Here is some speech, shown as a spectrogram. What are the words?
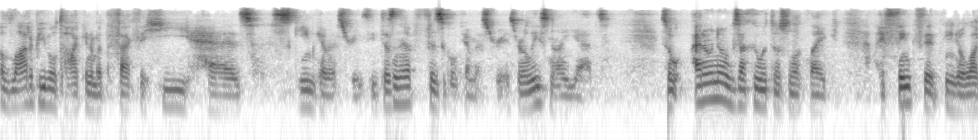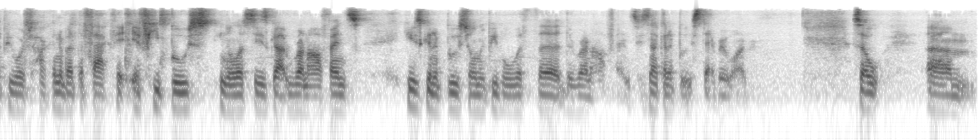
a lot of people talking about the fact that he has scheme chemistries. He doesn't have physical chemistries, or at least not yet. So I don't know exactly what those look like. I think that you know a lot of people are talking about the fact that if he boosts, you know, let's say he's got run offense, he's going to boost only people with the the run offense. He's not going to boost everyone. So um,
